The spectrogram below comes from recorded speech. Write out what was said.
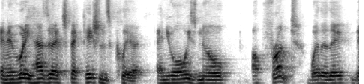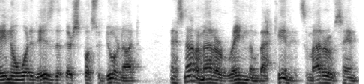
And everybody has their expectations clear, and you always know up front whether they they know what it is that they're supposed to do or not. And it's not a matter of reining them back in. It's a matter of saying,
